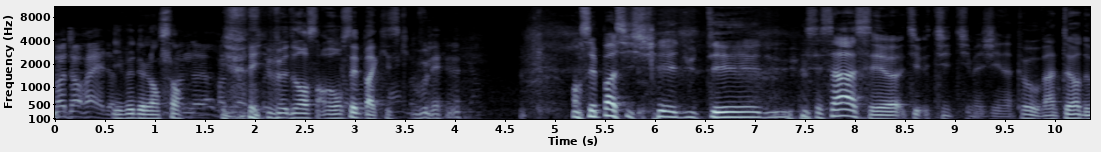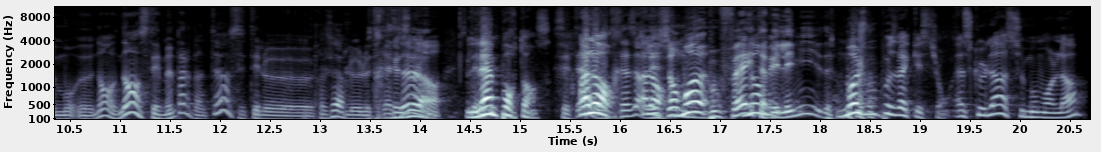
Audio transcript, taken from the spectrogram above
Motorhead. Il veut de l'encens. On, Il veut- il veut danser. On sait pas qu'est-ce qu'il voulait. On sait pas si c'est du thé, du. C'est ça, c'est. euh, T'imagines un peu aux 20h de. Mo- euh, non, non, c'était même pas le 20h, c'était le. 13h. Le, le 13h. 13h. L'importance. C'était Alors, le 13h. alors, les gens moi- bouffaient, non, t'avais mais- l'émis. Moi, je vous pose la question. Est-ce que là, à ce moment-là,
